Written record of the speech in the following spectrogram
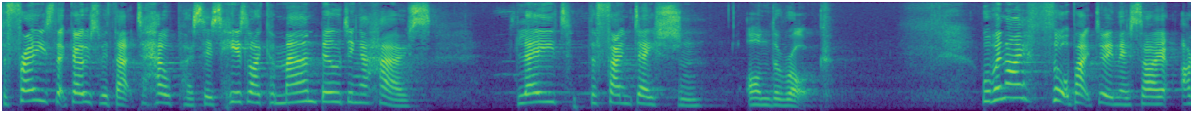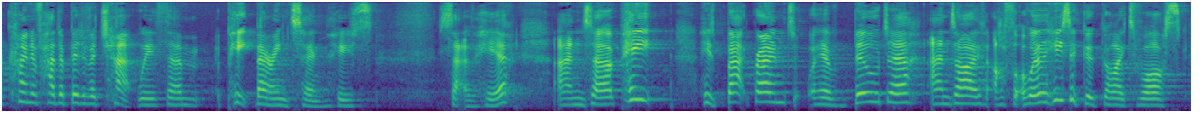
The phrase that goes with that to help us is He's like a man building a house, laid the foundation on the rock. Well, when I thought about doing this, I, I kind of had a bit of a chat with um, Pete Berrington, who's sat over here. And uh, Pete, his background, a builder, and I, I thought, well, he's a good guy to ask,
